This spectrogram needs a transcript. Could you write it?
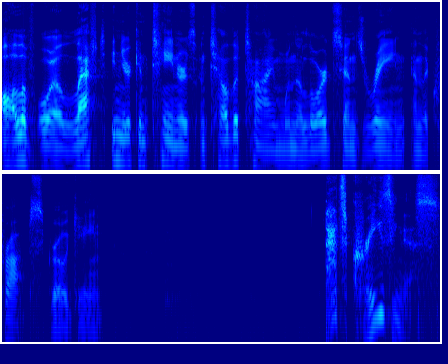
olive oil left in your containers until the time when the Lord sends rain and the crops grow again. That's craziness.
